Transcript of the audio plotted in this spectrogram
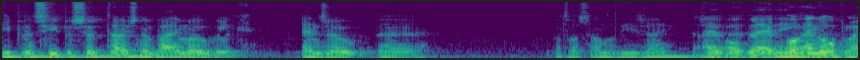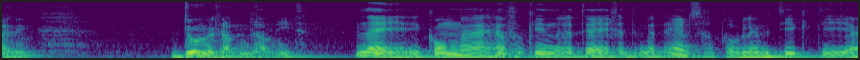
die principes zo thuis nabij mogelijk. En zo, uh, wat was de andere die je zei? En de opleiding. Oh, en de opleiding. Doen we dat dan niet? Nee, ik kom uh, heel veel kinderen tegen met ernstige problematiek die uh,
